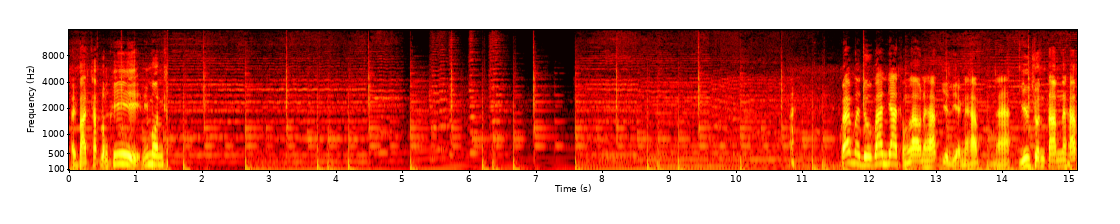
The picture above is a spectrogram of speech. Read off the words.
ใส่บาตรครับหลวงพี่นิมนต์ แวะมาดูบ้านญาติของเรานะครับเยายเหลียงนะครับนะวิวชวนตำนะครับ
